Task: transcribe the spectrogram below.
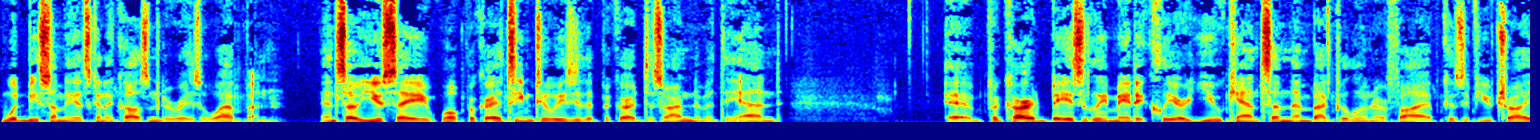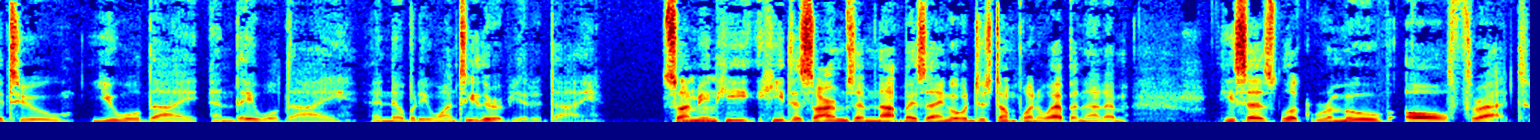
would be something that's going to cause him to raise a weapon. And so you say, well, Picard, it seemed too easy that Picard disarmed him at the end. Uh, Picard basically made it clear you can't send them back to Lunar 5 because if you try to, you will die and they will die, and nobody wants either of you to die. So, I mean, he, he disarms him not by saying, oh, just don't point a weapon at him. He says, look, remove all threat,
